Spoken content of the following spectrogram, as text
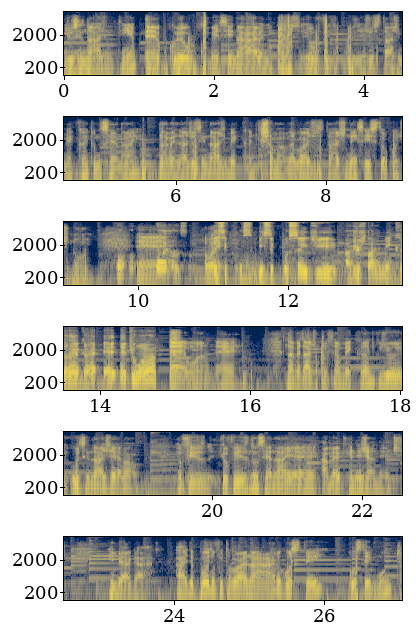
de usinagem um tempo. É, eu, eu comecei na área no curso, eu fiz o curso de ajustagem mecânica no Senai. Na verdade, usinagem mecânica chamava. Agora ajustagem, nem sei se trocou de nome. Ô, é... Ô, esse, curso, esse curso aí de ajustagem mecânica é, é, é de um ano? É, um ano, é. Na verdade, por ser um mecânico de usinagem geral. Eu fiz, eu fiz no Senai é, América René Janete, em BH. Aí depois eu fui trabalhar na área, gostei, gostei muito.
